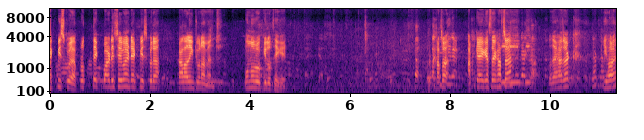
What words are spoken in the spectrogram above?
এক পিস করে, প্রত্যেক পার্টিসিপেন্ট এক পিস করে কালারিং টুর্নামেন্ট পনেরো কিলো থেকে। খাঁচা আটকায় গেছে খাঁচা। তো দেখা যাক কি হয়।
